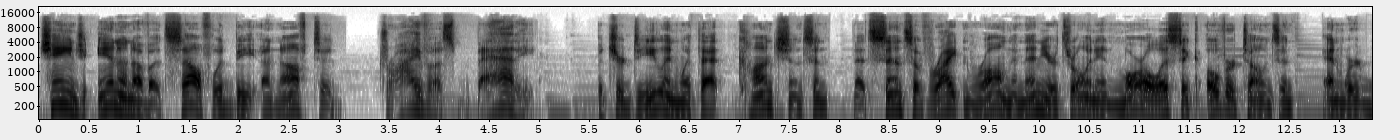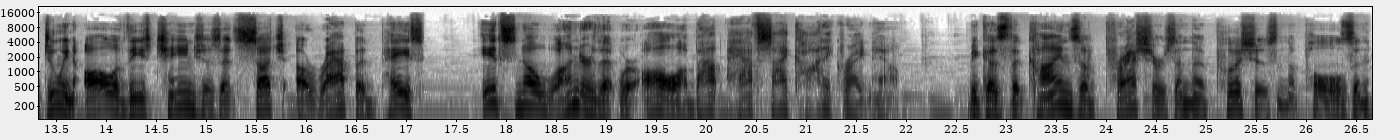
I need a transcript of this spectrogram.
Change in and of itself would be enough to drive us batty. But you're dealing with that conscience and that sense of right and wrong, and then you're throwing in moralistic overtones, and, and we're doing all of these changes at such a rapid pace. It's no wonder that we're all about half psychotic right now. Because the kinds of pressures and the pushes and the pulls and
